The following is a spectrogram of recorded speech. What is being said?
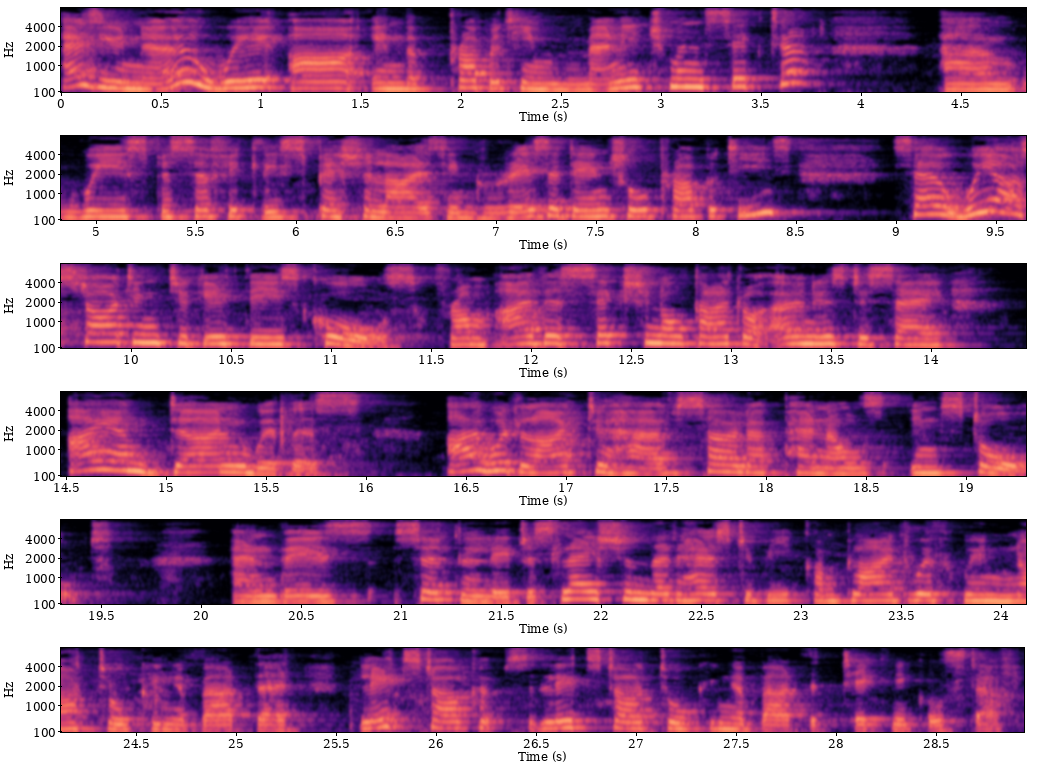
As you know, we are in the property management sector. Um, we specifically specialize in residential properties. So we are starting to get these calls from either sectional title owners to say, I am done with this. I would like to have solar panels installed. And there's certain legislation that has to be complied with. We're not talking about that. Let's talk, let's start talking about the technical stuff.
